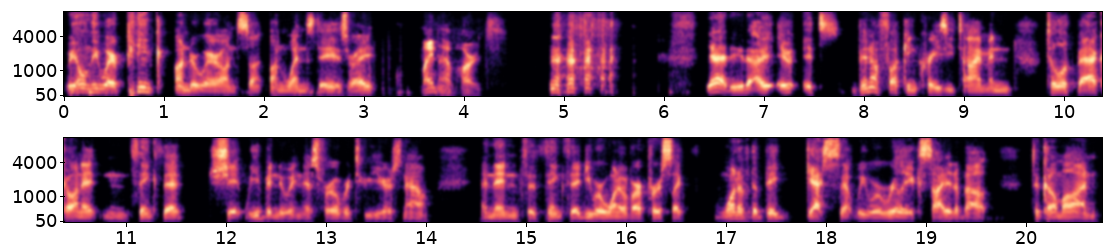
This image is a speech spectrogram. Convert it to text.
We only wear pink underwear on sun- on Wednesdays, right? Mine have hearts. yeah, dude. I it, it's been a fucking crazy time, and to look back on it and think that shit, we've been doing this for over two years now, and then to think that you were one of our first, like one of the big guests that we were really excited about to come on,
